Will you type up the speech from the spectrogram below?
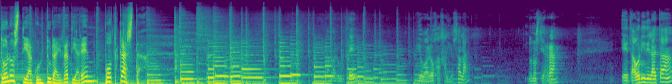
Donostia Kultura Irratiaren podcasta. Hamar urte, Bio Baroja jaio zala, Donostiarra, eta hori dela eta,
